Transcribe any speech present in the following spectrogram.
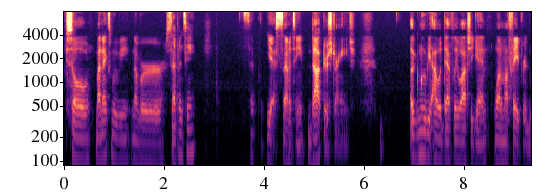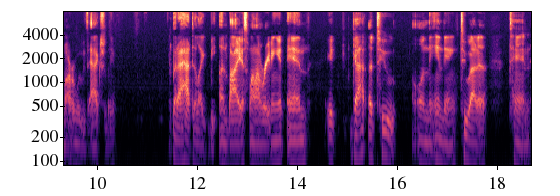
So my next movie, number seventeen, yes, 17. Doctor Strange. A movie I would definitely watch again. One of my favorite Marvel movies, actually. But I had to like be unbiased while I'm rating it, and it got a two on the ending, two out of ten,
